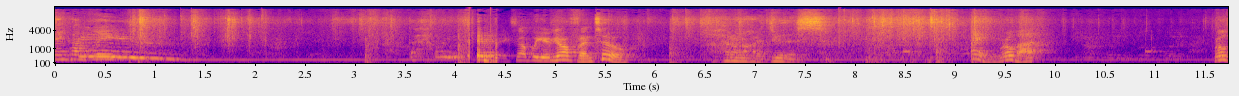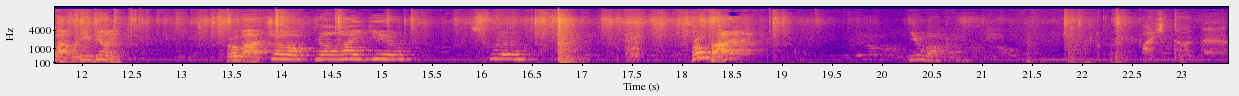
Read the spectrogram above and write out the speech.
Incomplete. It breaks up with your girlfriend too. I don't know how to do this. Hey, robot. Robot, what are you doing? Robot. Joe, no like you. Screw. Robot? You're welcome. Why'd you do it, man?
